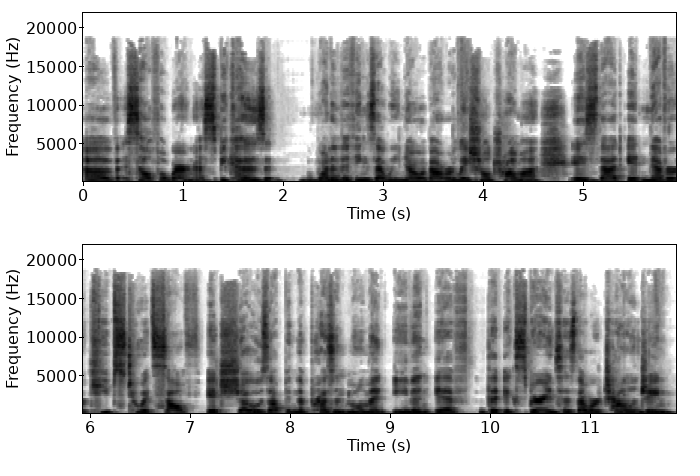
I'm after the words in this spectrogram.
of self awareness because one of the things that we know about relational trauma is that it never keeps to itself. It shows up in the present moment, even if the experiences that were challenging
